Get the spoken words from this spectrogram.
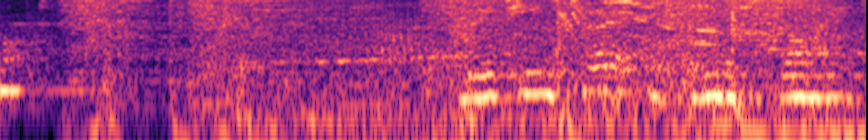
fault. Blue Team's turret has been destroyed.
